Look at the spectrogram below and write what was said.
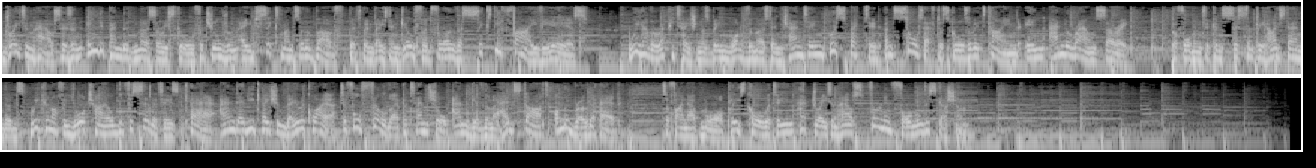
Drayton House is an independent nursery school for children aged six months and above that's been based in Guildford for over 65 years. We have a reputation as being one of the most enchanting, respected, and sought after schools of its kind in and around Surrey. Performing to consistently high standards, we can offer your child the facilities, care, and education they require to fulfill their potential and give them a head start on the road ahead. To find out more, please call the team at Drayton House for an informal discussion.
